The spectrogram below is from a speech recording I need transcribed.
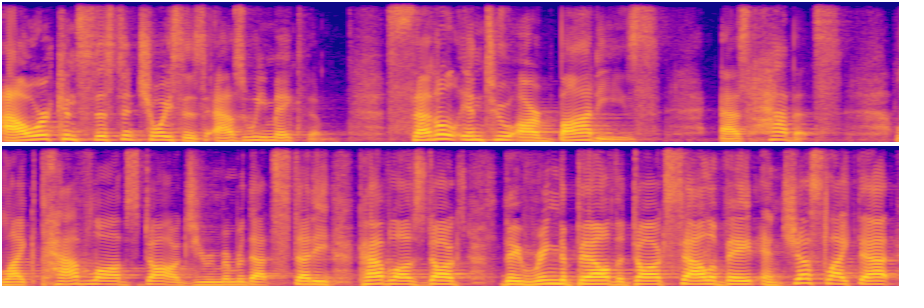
our consistent choices as we make them settle into our bodies as habits like Pavlov's dogs. You remember that study? Pavlov's dogs, they ring the bell, the dogs salivate, and just like that,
